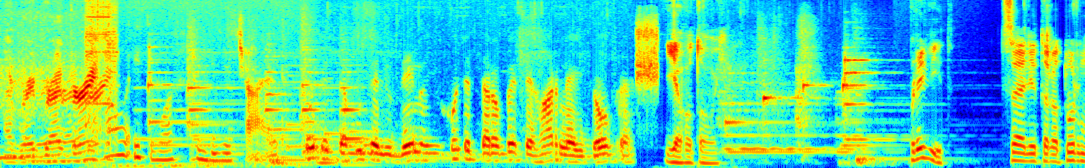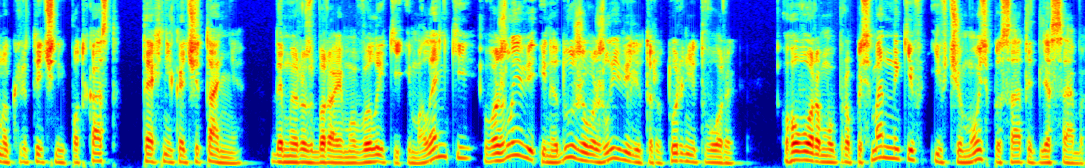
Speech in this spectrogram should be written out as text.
Great, great dream. How it was to be a child. Хочеться бути людиною, хочеться робити гарне і добре. Я готовий. Привіт! Це літературно-критичний подкаст Техніка читання, де ми розбираємо великі і маленькі, важливі і не дуже важливі літературні твори. Говоримо про письменників і вчимось писати для себе.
